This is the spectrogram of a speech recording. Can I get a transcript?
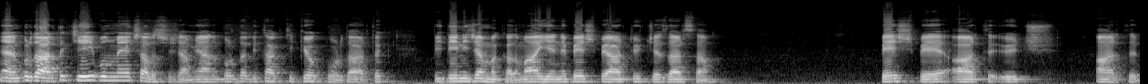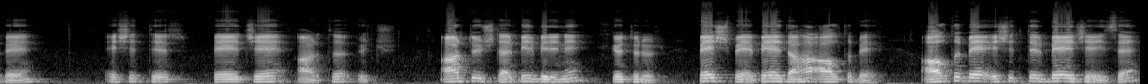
yani burada artık C'yi bulmaya çalışacağım. Yani burada bir taktik yok burada artık. Bir deneyeceğim bakalım. A yerine 5B artı 3 yazarsam 5B artı 3 artı B eşittir BC artı 3. Artı 3'ler birbirini götürür. 5B, B daha 6B. 6B eşittir BC ise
